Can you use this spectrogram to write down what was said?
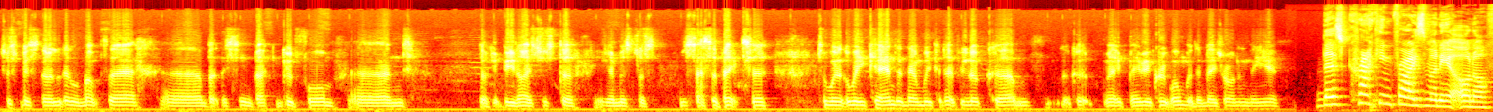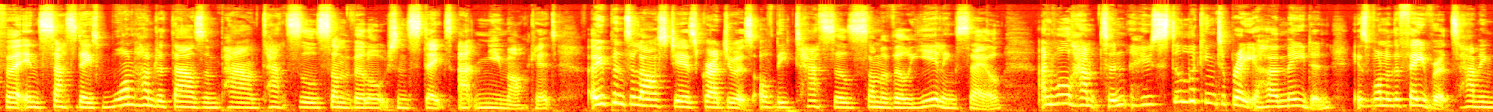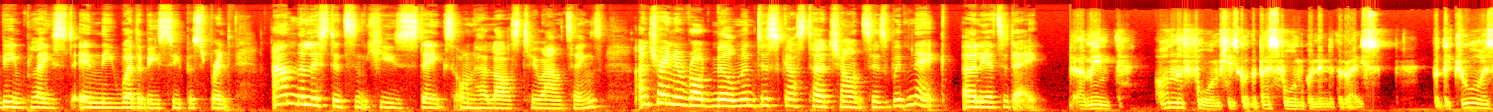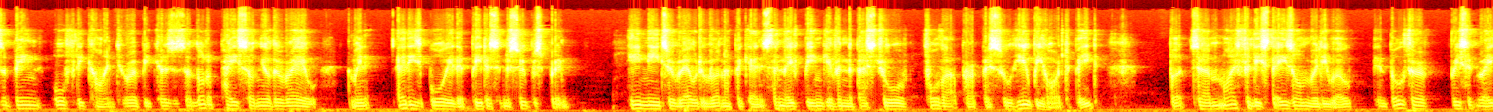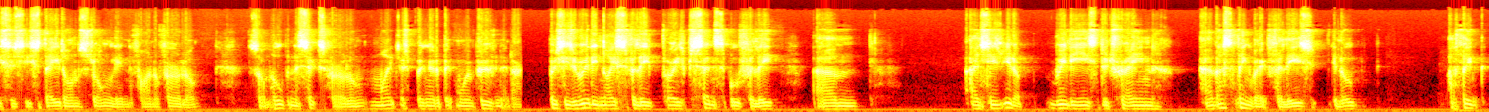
just missed a little month there, uh, but they seem back in good form. And look, it'd be nice just to you know, Mr. Mutasaabeq to to win at the weekend, and then we could hopefully look um, look at maybe a Group One with them later on in the year. There's cracking prize money on offer in Saturday's £100,000 Tattersall's Somerville Auction Stakes at Newmarket, open to last year's graduates of the Tattersall's Somerville Yearling Sale. And Woolhampton, who's still looking to break her maiden, is one of the favourites, having been placed in the Weatherby Super Sprint and the listed St Hugh's Stakes on her last two outings. And trainer Rod Millman discussed her chances with Nick earlier today. I mean, on the form, she's got the best form going into the race. But the drawers have been awfully kind to her because there's a lot of pace on the other rail. I mean, Eddie's boy that beat us in the super sprint, he needs a rail to run up against, and they've been given the best draw for that purpose. So he'll be hard to beat. But um, my filly stays on really well. In both her recent races, she stayed on strongly in the final furlong. So I'm hoping the sixth furlong might just bring her a bit more improvement in her. But she's a really nice filly, very sensible filly. Um, and she's, you know, really easy to train. And that's the thing about fillies, you know, I think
